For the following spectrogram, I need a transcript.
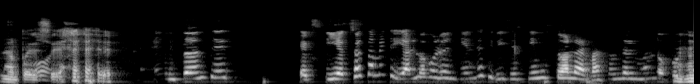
No puede ser. Entonces, y exactamente, ya luego lo entiendes y dices, tienes toda la razón del mundo, porque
